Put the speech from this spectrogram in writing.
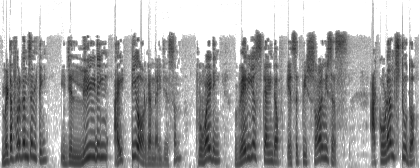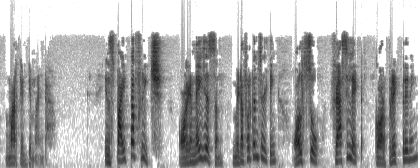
Metaphor Consulting is a leading IT organization providing various kind of SAP services according to the market demand. In spite of which, organization Metaphor Consulting also facilitate corporate training,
